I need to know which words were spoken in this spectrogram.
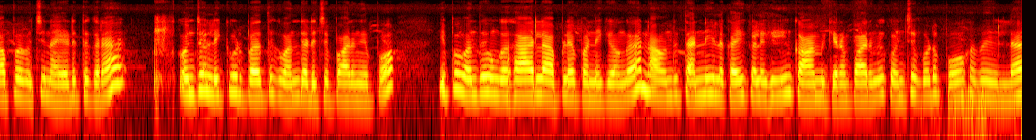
கப்பை வச்சு நான் எடுத்துக்கிறேன். கொஞ்சம் லிக்விட் பதத்துக்கு வந்துடுச்சு பாருங்கள் இப்போது இப்போ வந்து உங்கள் ஹேரில் அப்ளை பண்ணிக்கோங்க. நான் வந்து தண்ணியில் கை கழுகியும் காமிக்கிறேன். பாருங்கள் கொஞ்சம் கூட போகவே இல்லை.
